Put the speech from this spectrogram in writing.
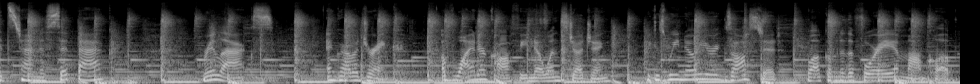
it's time to sit back, relax, and grab a drink of wine or coffee. No one's judging because we know you're exhausted. Welcome to the 4 a.m. Mom Club.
